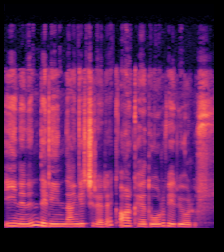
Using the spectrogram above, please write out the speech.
iğnenin deliğinden geçirerek arkaya doğru veriyoruz.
